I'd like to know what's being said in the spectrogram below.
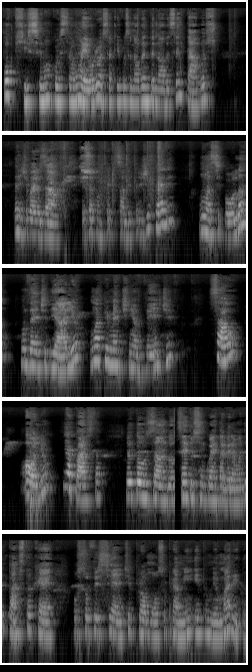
pouquíssimo, custa um euro. Esse aqui custa 99 centavos. A gente vai usar essa confecção de frigitelli, uma cebola, um dente de alho, uma pimentinha verde, sal, óleo e a pasta. Eu estou usando 150 gramas de pasta, que é o suficiente para o almoço para mim e para o meu marido.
